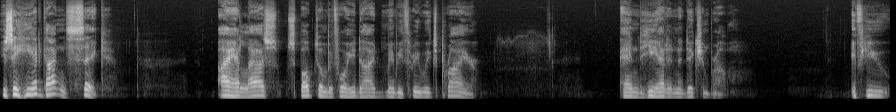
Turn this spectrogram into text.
You see, he had gotten sick. I had last spoke to him before he died, maybe three weeks prior and he had an addiction problem. If you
